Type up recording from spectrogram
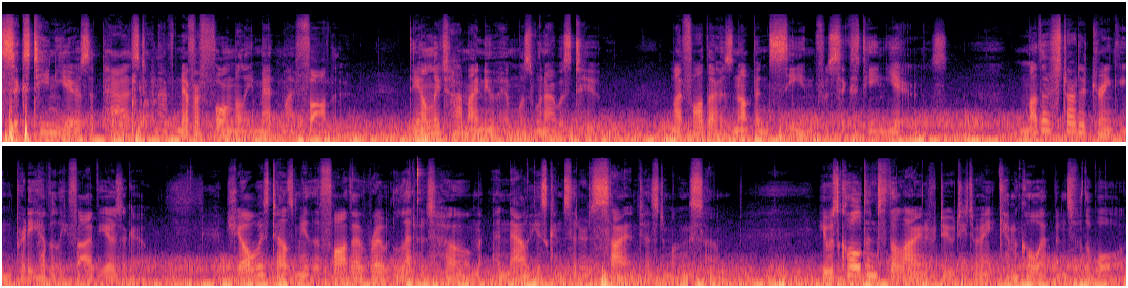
Sixteen years have passed, and I've never formally met my father. The only time I knew him was when I was two. My father has not been seen for 16 years. Mother started drinking pretty heavily five years ago. She always tells me that father wrote letters home, and now he's considered a scientist among some. He was called into the line of duty to make chemical weapons for the war.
